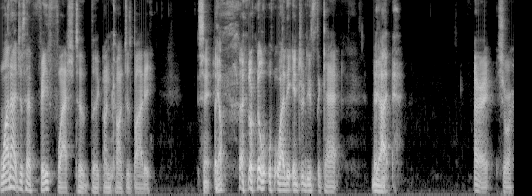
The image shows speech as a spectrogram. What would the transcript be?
why not just have Faith flash to the unconscious body? Sa- yep. I don't know why they introduced the cat. Yeah. I- all right, sure.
